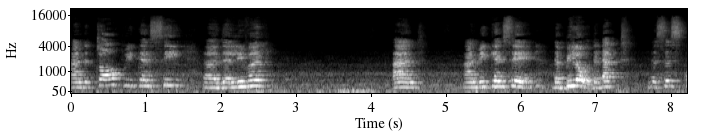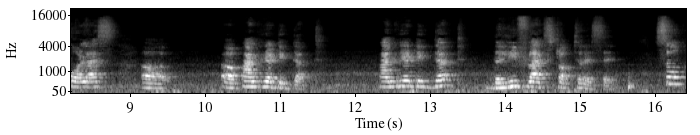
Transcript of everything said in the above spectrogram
and the top we can see uh, the liver and and we can say the below the duct. This is called as uh, uh, pancreatic duct. Pancreatic duct, the leaf-like structure I said. So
